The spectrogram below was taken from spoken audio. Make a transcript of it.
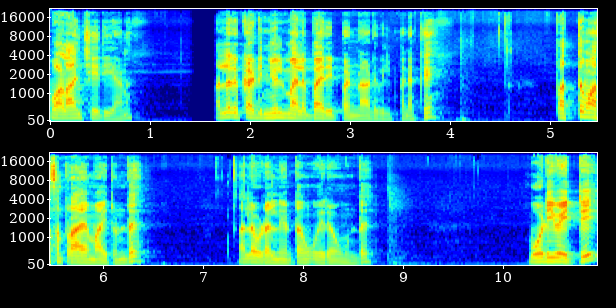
വളാഞ്ചേരിയാണ്. നല്ലൊരു കടിഞ്ഞൂൽ മലബാരി പെണ്ണാട് വിൽപ്പനക്ക്. പത്ത് മാസം പ്രായമായിട്ടുണ്ട്. നല്ല ഉടൽ നീട്ടവും ഉയരവുമുണ്ട്. ബോഡി വെയ്റ്റ്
